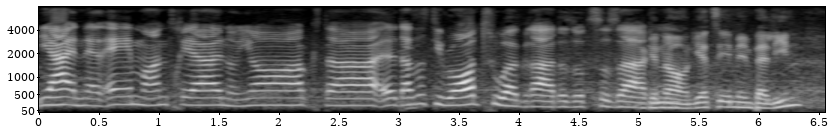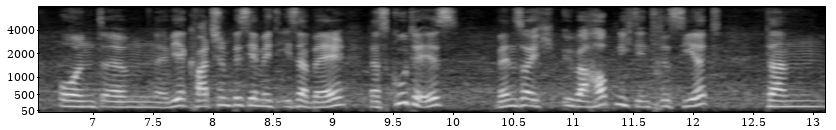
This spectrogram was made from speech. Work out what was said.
Ja, in L.A., Montreal, New York, da, äh, das ist die Raw-Tour gerade sozusagen. Genau, und jetzt eben in Berlin. Und ähm, wir quatschen ein bisschen mit Isabel. Das Gute ist, wenn es euch überhaupt nicht interessiert, dann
